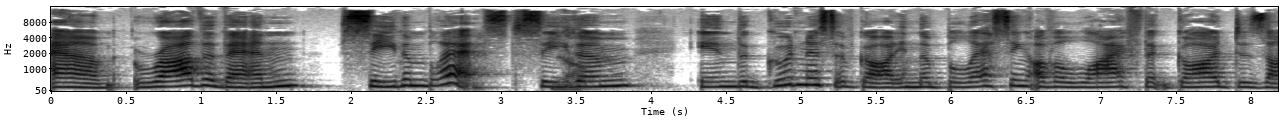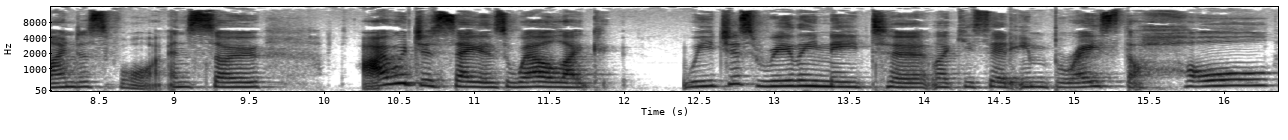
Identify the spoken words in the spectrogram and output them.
um, rather than see them blessed, see them in the goodness of God, in the blessing of a life that God designed us for. And so I would just say as well, like, we just really need to, like you said, embrace the whole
